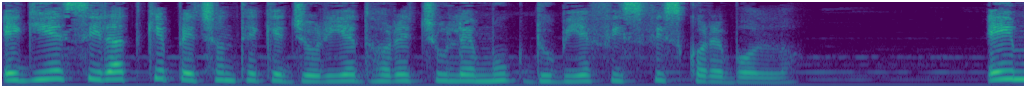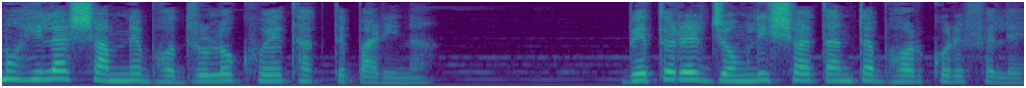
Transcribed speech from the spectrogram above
এগিয়ে সিরাতকে পেছন থেকে জড়িয়ে ধরে চুলে মুখ ডুবিয়ে ফিসফিস করে বলল, এই মহিলার সামনে ভদ্রলোক হয়ে থাকতে পারি না। ভেতরের জঙ্গলি শয়তানটা ভর করে ফেলে।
